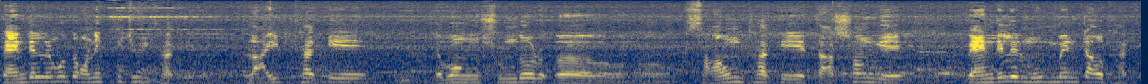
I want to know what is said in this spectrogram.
প্যান্ডেলের মধ্যে অনেক কিছুই থাকে। লাইট থাকে এবং সুন্দর সাউন্ড থাকে। তার সঙ্গে প্যান্ডেলের মুভমেন্টটাও থাকে।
